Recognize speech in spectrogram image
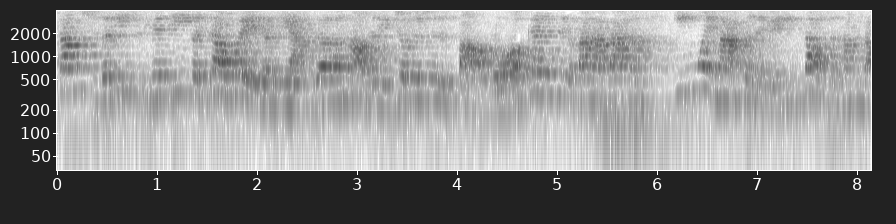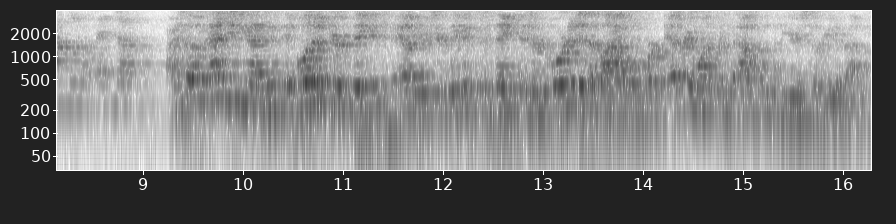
当时的历史里面第一个教会的两个很好的领袖就是保罗跟这个巴拿巴呢，因为马可的原因造成他们当中的纷争。Right, so imagine, you guys, if, one of your biggest failures, your biggest mistakes is recorded in the Bible for everyone for thousands of years to read about.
